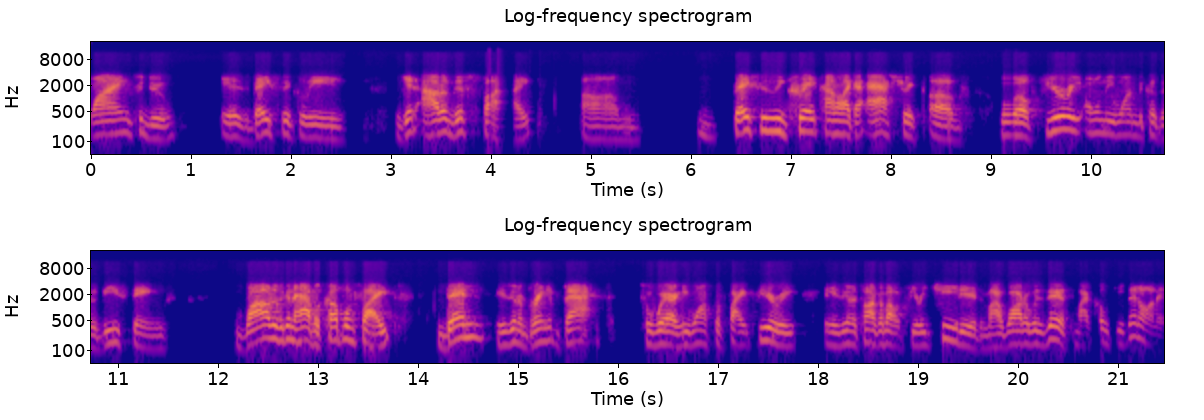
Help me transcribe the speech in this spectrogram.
trying to do is basically get out of this fight, um, basically create kind of like an asterisk of, well, Fury only won because of these things. Wilder's going to have a couple fights. Then he's going to bring it back to where he wants to fight Fury. And he's going to talk about Fury cheated. My water was this. My coach was in on it.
